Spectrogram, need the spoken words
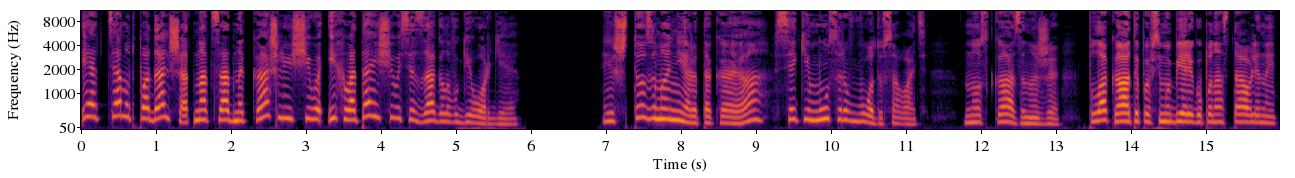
и оттянут подальше от надсадно кашляющего и хватающегося за голову Георгия. И что за манера такая, а? Всякий мусор в воду совать. Но сказано же, плакаты по всему берегу понаставлены,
